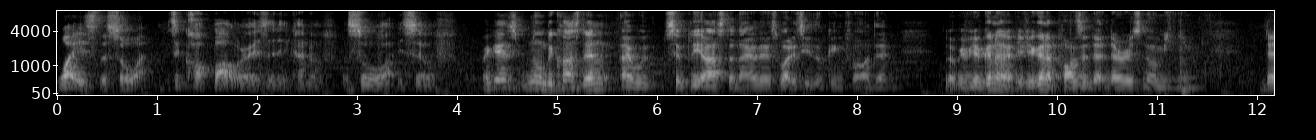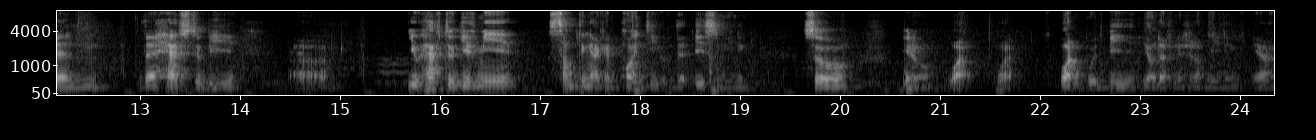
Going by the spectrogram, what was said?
What is the so what? It's a cop out, right? Isn't it? Kind of the so what itself. I guess no, because then I would simply ask the nihilist, what is he looking for? Then, look, if you're gonna if you're gonna posit that there is no meaning, then there has to be, uh, you have to give me something I can point to you that is meaning. So, you know what what what would be your definition of meaning? Yeah,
